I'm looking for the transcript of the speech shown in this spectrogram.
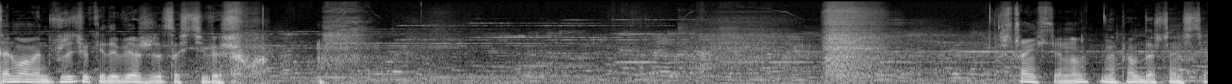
ten moment w życiu, kiedy wiesz, że coś ci wyszło. Szczęście, no, naprawdę szczęście.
